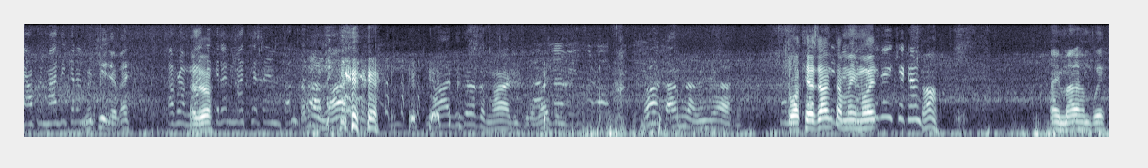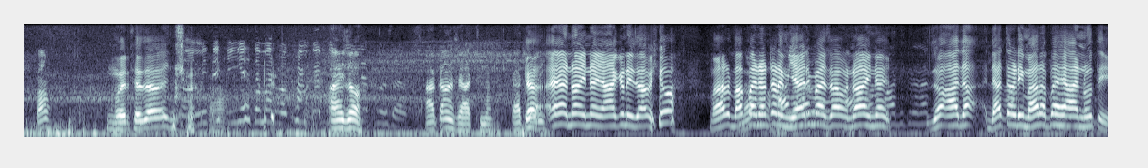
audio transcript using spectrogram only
ને આપણે મા દીકરાને મીઠી છે ભાઈ. આપણા મા દીકરાને માથે તો. મા મા તો મા દીકરો ભાઈ તમે. હા કામના વિના ચોથે જાણ તમે મોર રહી કે કામ? કામ? અહીં મારા હમ ભાઈ કામ? મોર થઈ જાવ? અહીં જો. આ છે હાથમાં? એ નહીં નહીં આગણી જ આવ્યો મારા બાપા નટાણે યારમાં જાવ નહીં નહીં જો આ દાતડી મારા પાસે આ નહોતી.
